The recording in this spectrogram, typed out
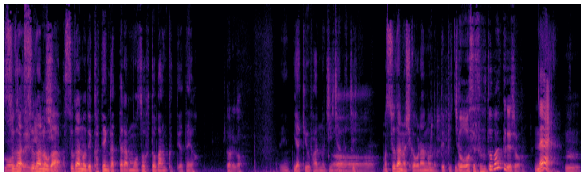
菅菅野が菅野で勝てんかったらもうソフトバンクってやったよ。誰が？野球ファンのじいちゃんたち。あー。まあ、菅野しかおらんのんだってピッチャー。どうせソフトバンクでしょ。ねえ。うん。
